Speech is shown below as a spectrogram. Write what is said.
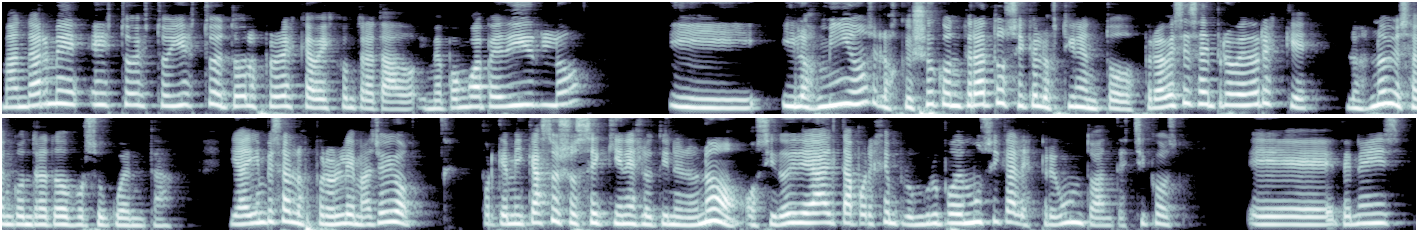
mandarme esto, esto y esto de todos los proveedores que habéis contratado. Y me pongo a pedirlo y, y los míos, los que yo contrato, sé que los tienen todos. Pero a veces hay proveedores que los novios han contratado por su cuenta. Y ahí empiezan los problemas. Yo digo, porque en mi caso yo sé quiénes lo tienen o no. O si doy de alta, por ejemplo, un grupo de música, les pregunto antes, chicos, eh, ¿tenéis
